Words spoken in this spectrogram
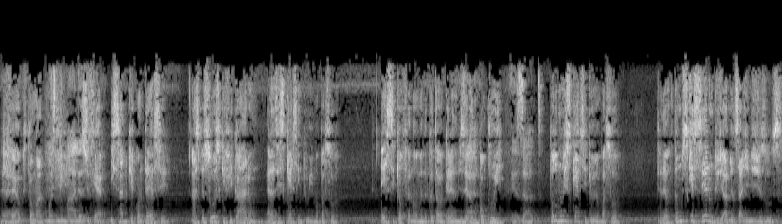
De É. ferro que estão lá. Umas limalhas de É, ferro. e sabe o que acontece? As pessoas que ficaram, elas esquecem que o imã passou. Esse que é o fenômeno que eu estava querendo dizer, É. que eu não concluí. Exato. Todo mundo esquece que o imã passou. Entendeu? Então esqueceram que a mensagem de Jesus.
